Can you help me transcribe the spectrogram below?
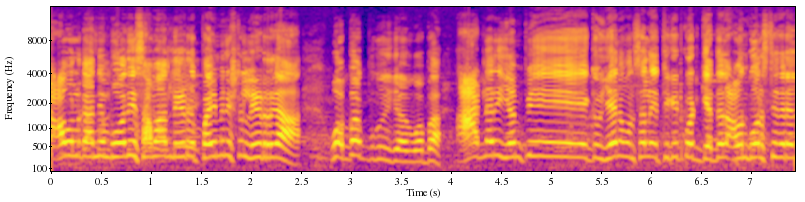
ರಾಹುಲ್ ಗಾಂಧಿ, ಮೋದಿ ಸಮಾಜ ಲೀಡರ್ ಪ್ರೈಮ್ ಮಿನಿಸ್ಟರ್ ಲೀಡರ್ಗ ಒಬ್ಬ ಒಬ್ಬ ಆರ್ಡಿನರಿ ಎಂ ಪಿ ಏನೋ ಒಂದ್ಸಲ ಟಿಕೆಟ್ ಕೊಟ್ಟು ಗೆದ್ದದ ಅವ್ನಿಗೆ ಹೋಲಿಸ್ತಿದ್ರಲ್ಲಿ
